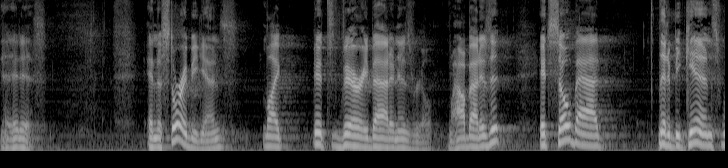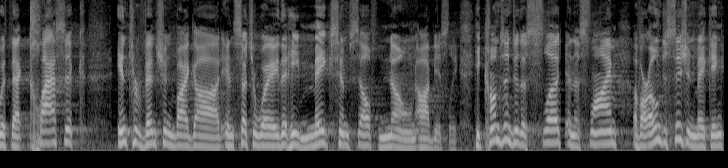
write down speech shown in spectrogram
It is. And the story begins like it's very bad in Israel. Well, how bad is it? It's so bad that it begins with that classic intervention by God in such a way that he makes himself known, obviously. He comes into the sludge and the slime of our own decision making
